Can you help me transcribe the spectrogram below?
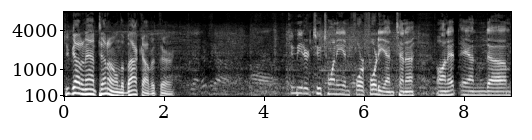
you've got an antenna on the back of it there. two meter, 220, and 440 antenna on it, and um,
